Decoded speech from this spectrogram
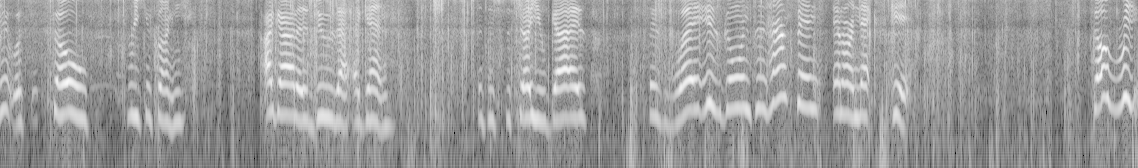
it was so freaking funny. I gotta do that again. Just to show you guys is what is going to happen in our next skit. Go re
